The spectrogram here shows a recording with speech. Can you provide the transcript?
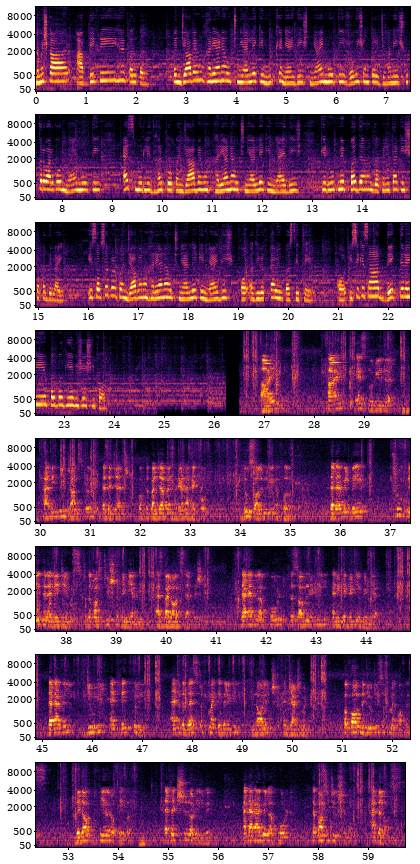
नमस्कार, आप देख रहे हैं पल पल। पंजाब एवं हरियाणा उच्च न्यायालय के मुख्य न्यायाधीश न्यायमूर्ति रविशंकर झा ने शुक्रवार को न्यायमूर्ति एस मुरलीधर को पंजाब एवं हरियाणा उच्च न्यायालय के न्यायाधीश के रूप में पद एवं गोपनीयता की शपथ दिलाई। इस अवसर पर पंजाब एवं हरियाणा उच्च न्यायालय के न्यायाधीश और अधिवक्ता भी उपस्थित थे। और इसी के साथ देखते रहिए पल पल की ये विशेष report. S. Muralidhar, having been transferred as a judge of the Punjab and Haryana High Court, do solemnly affirm that I will bear true faith and allegiance to the Constitution of India as by law established, that I will uphold the sovereignty and integrity of India, that I will duly and faithfully and to the best of my ability, knowledge and judgment perform the duties of my office without fear or favor, affection or ill will, and that I will uphold the Constitution and the laws.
